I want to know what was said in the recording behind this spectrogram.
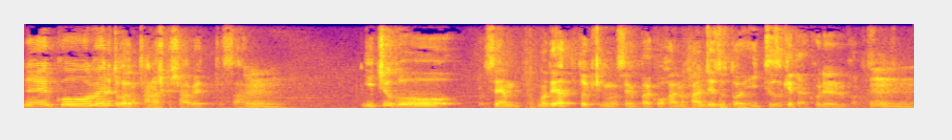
でこうウェルとかでも楽しく喋ってさ、いうん。一応こう先まあ出会った時の先輩後輩の感じでずっと言い続けてはくれるからさ、うん。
